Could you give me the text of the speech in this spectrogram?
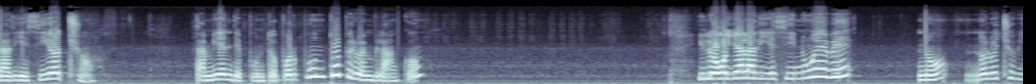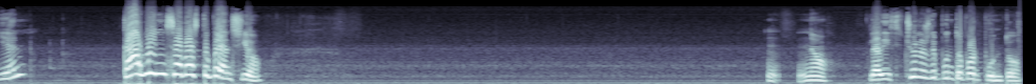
La 18 también de punto por punto, pero en blanco. Y luego ya la 19, no, no lo he hecho bien. ¡Cawin Sabastupensio! No, la 18 no es de punto por punto.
